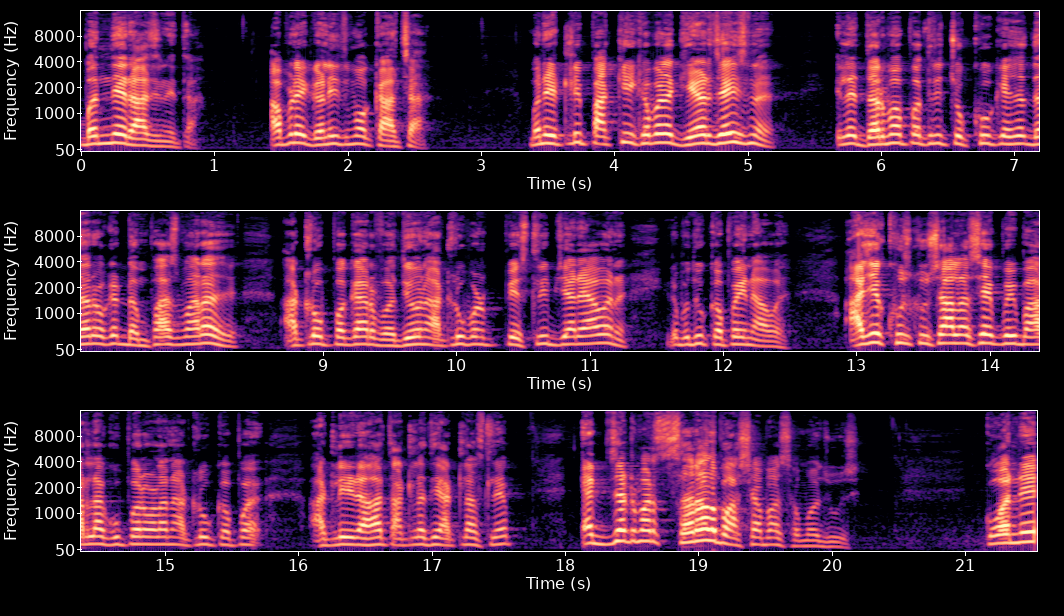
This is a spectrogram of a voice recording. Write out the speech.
બંને રાજનેતા. આપણે ગણિતમાં કાચા. મને એટલી પાક્કી ખબર ઘેર જઈશ ને એટલે ધર્મપત્રી ચોખ્ખું કહે છે દર વખત ડંફાસ મારે છે. આટલો પગાર વધ્યો ને આટલું પણ પેસ્લિપ જ્યારે આવે ને એટલે બધું કપાઈને આવે આજે ખુશખુશાલ હશે ભાઈ બાર લાખ ઉપરવાળાને આટલું કપા આટલી રાહત, આટલાથી આટલા સ્લેબ. એક્ઝેક્ટ મારે સરળ ભાષામાં સમજવું છે. કોને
